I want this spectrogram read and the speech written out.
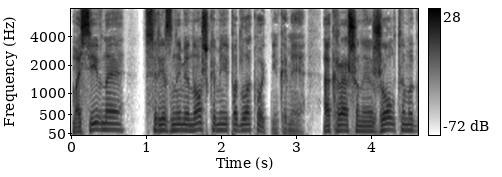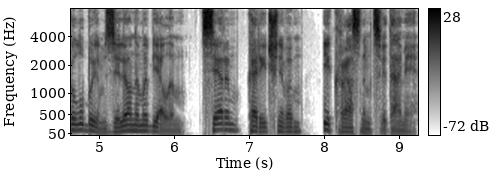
массивное, с резными ножками и подлокотниками, окрашенное желтым и голубым, зеленым и белым, серым, коричневым и красным цветами.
